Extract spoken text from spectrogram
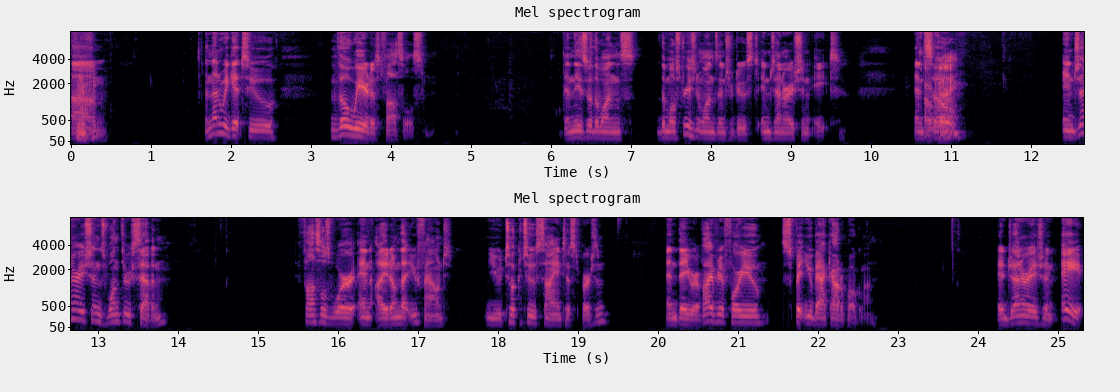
um, and then we get to the weirdest fossils and these are the ones the most recent ones introduced in generation 8 and so Okay. in generations 1 through 7 fossils were an item that you found you took to scientist person and they revived it for you spit you back out a pokemon in generation 8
